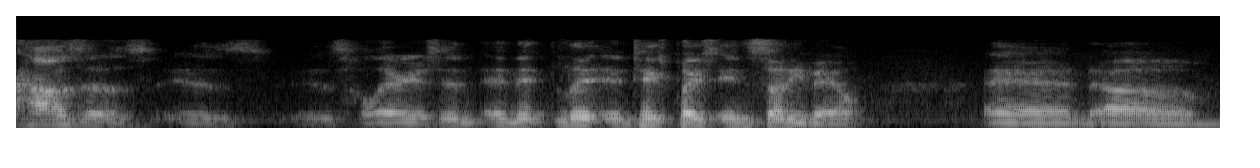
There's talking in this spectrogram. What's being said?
Housos is is hilarious, and, and it it takes place in Sunnyvale, and um,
